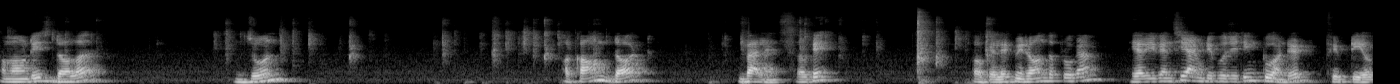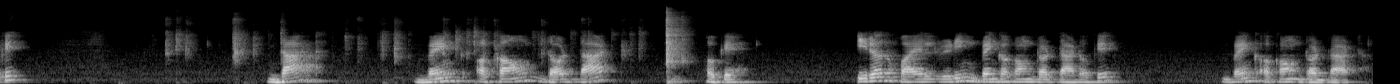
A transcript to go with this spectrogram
amount is dollar zone account dot balance okay? Okay let me run the program. Here you can see i am depositing 250 okay? That bank account dot dart okay. Error while reading bank account dot dart okay? Bank account dot. That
